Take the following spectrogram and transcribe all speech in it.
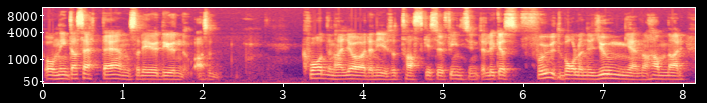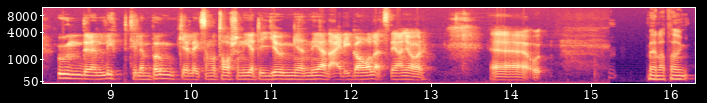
om ni inte har sett det än så det är, det är ju alltså, quaden han gör den är ju så taskig så det finns ju inte. Lyckas få ut bollen ur djungeln och hamnar under en lipp till en bunker liksom och tar sig ner till djungeln igen. Nej, det är galet det han gör. Eh, och... Men att han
